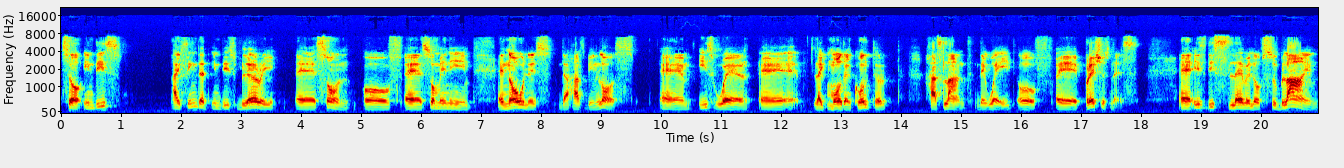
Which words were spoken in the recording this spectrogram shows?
so in this, I think that in this blurry uh, zone of uh, so many uh, knowledge that has been lost um, is where uh, like modern culture has learned the weight of uh, preciousness. Uh, is this level of sublime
